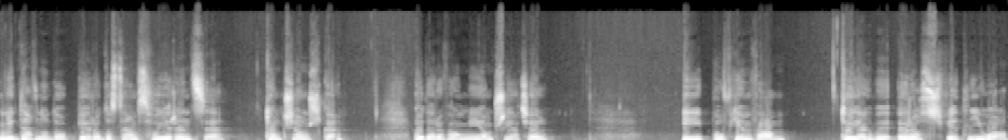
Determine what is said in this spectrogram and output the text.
niedawno dopiero dostałam w swoje ręce tą książkę. Podarował mi ją przyjaciel i powiem Wam, to jakby rozświetliło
